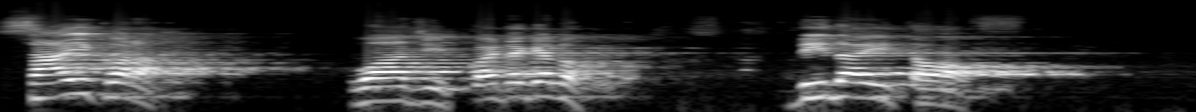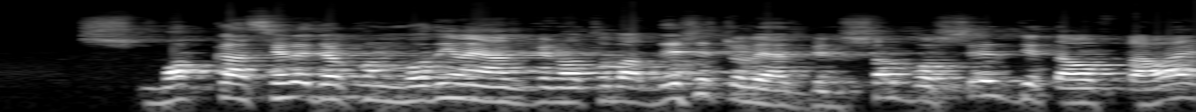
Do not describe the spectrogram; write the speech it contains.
সাই করা। ওয়াজিব। কয়টা গেল? বিদায় তফ মক্কা ছেড়ে যখন মদিনায় আসবেন অথবা দেশে চলে আসবেন, সর্বশেষ যে তাওফটা হয়,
